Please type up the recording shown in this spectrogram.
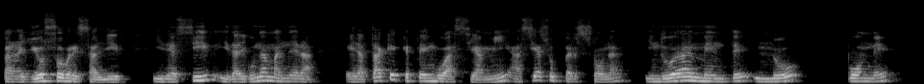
para yo sobresalir y decir y de alguna manera el ataque que tengo hacia mí, hacia su persona, indudablemente lo pone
